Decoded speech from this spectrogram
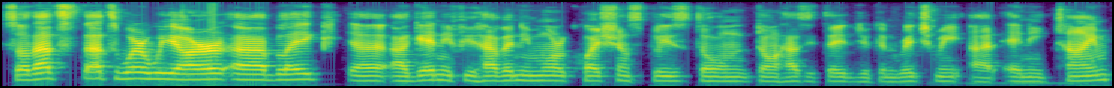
So that's that's where we are, uh, Blake. Uh, again, if you have any more questions, please don't don't hesitate. You can reach me at any time.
